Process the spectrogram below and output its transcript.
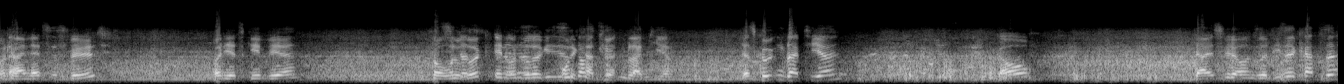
Und ein letztes Bild. Und jetzt gehen wir zurück in unsere Und das. Küken bleibt hier. Das Küken bleibt hier. Auf. Da ist wieder unsere Dieselkatze.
